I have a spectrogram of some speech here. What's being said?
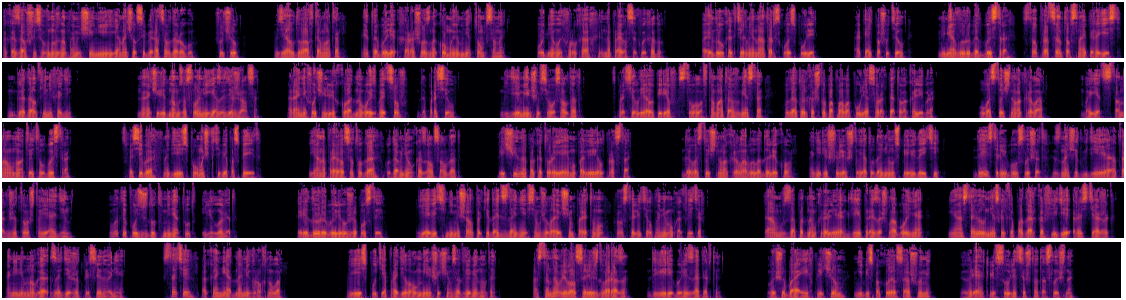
Оказавшись в нужном помещении, я начал собираться в дорогу. Шучу. Взял два автомата. Это были хорошо знакомые мне Томпсоны. Поднял их в руках и направился к выходу. Пойду как терминатор сквозь пули. Опять пошутил. Меня вырубят быстро. Сто процентов снайпера есть. К гадалке не ходи. На очередном заслоне я задержался. Ранив очень легко одного из бойцов, допросил. «Где меньше всего солдат?» — спросил я, уперев ствол автомата в место, куда только что попала пуля 45-го калибра. «У восточного крыла». Боец стонал, но ответил быстро. «Спасибо, надеюсь, помощь к тебе поспеет». Я направился туда, куда мне указал солдат. Причина, по которой я ему поверил, проста. До восточного крыла было далеко, они решили, что я туда не успею дойти. Да и стрельбу слышат, значит, где я, а также то, что я один. Вот и пусть ждут меня тут или ловят. Коридоры были уже пусты. Я ведь не мешал покидать здание всем желающим, поэтому просто летел по нему как ветер. Там, в западном крыле, где и произошла бойня, я оставил несколько подарков в виде растяжек, они немного задержат преследование. Кстати, пока ни одна не грохнула. Весь путь я проделал меньше, чем за две минуты. Останавливался лишь два раза, двери были заперты. Вышибая их плечом, не беспокоился о шуме. Вряд ли с улицы что-то слышно.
